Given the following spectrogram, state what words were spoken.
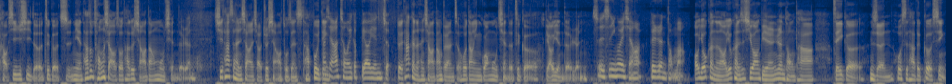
考戏剧系的这个执念，他说从小的时候他就想要当幕前的人。其实他是很小很小就想要做这件事，他不一定他想要成为一个表演者，对他可能很想要当表演者或当荧光幕前的这个表演的人。所以是因为想要被认同吗？哦，有可能哦，有可能是希望别人认同他这个人，或是他的个性，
